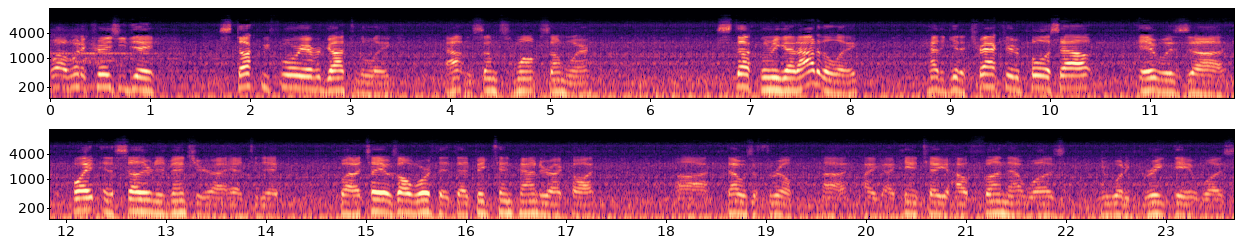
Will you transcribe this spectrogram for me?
Wow, what a crazy day. Stuck before we ever got to the lake, out in some swamp somewhere. Stuck when we got out of the lake. Had to get a tractor to pull us out. It was uh, quite a southern adventure I had today. But I tell you, it was all worth it. That big 10 pounder I caught, uh, that was a thrill. Uh, I, I, can't tell you how fun that was and what a great day it was.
